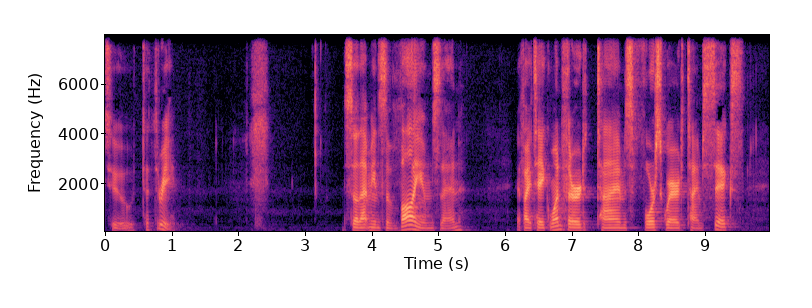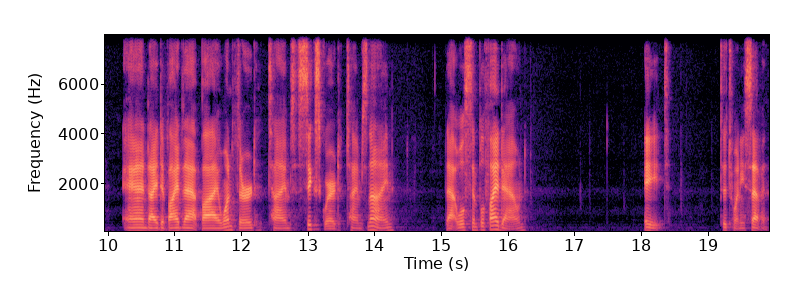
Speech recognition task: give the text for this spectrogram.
2 to 3. So that means the volumes then, if I take 1 third times 4 squared times 6, and I divide that by 1 third times 6 squared times 9, that will simplify down 8 to 27.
